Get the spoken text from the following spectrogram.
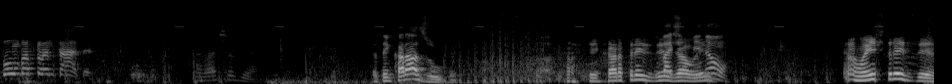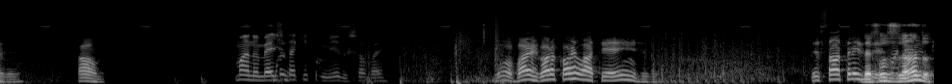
Bomba plantada. Seu viado. Eu tenho cara azul, velho. Tem cara 3D Não vai já, o subir, Enche. não? O Enche 3D, velho. Calma. Mano, o médico tá aqui comigo, só vai. Boa, vai, agora corre lá, tem a velho. Esse tava 3D. Defusando.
